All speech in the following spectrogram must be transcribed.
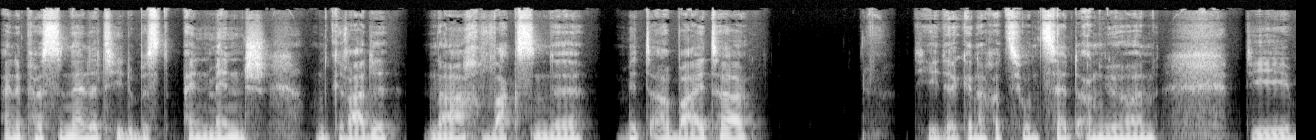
eine Personality, du bist ein Mensch und gerade nachwachsende Mitarbeiter, die der Generation Z angehören, die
